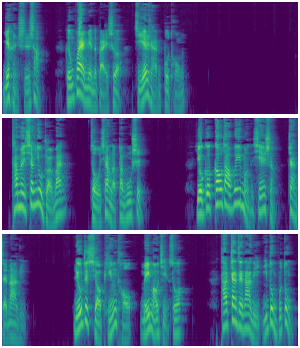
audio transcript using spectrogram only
也很时尚，跟外面的摆设截然不同。他们向右转弯，走向了办公室。有个高大威猛的先生站在那里，留着小平头，眉毛紧缩。他站在那里一动不动，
